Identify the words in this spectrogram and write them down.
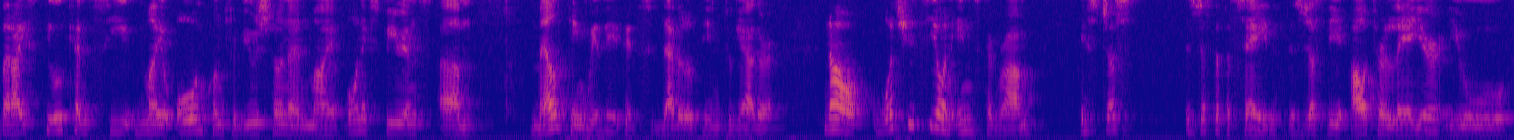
but I still can see my own contribution and my own experience um, melting with it. It's developing together. Now, what you see on Instagram is just is just a facade. It's just the outer layer. You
